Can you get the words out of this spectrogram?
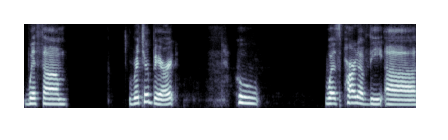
with um Richard Barrett who was part of the uh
